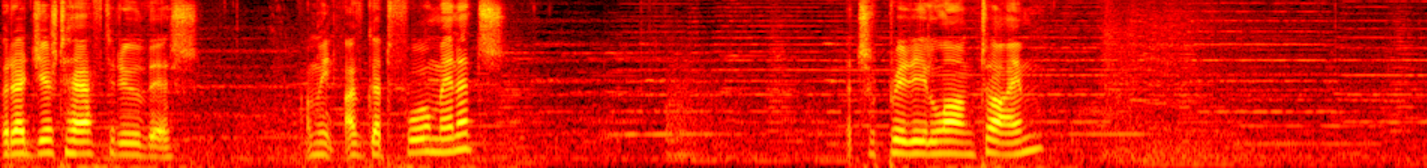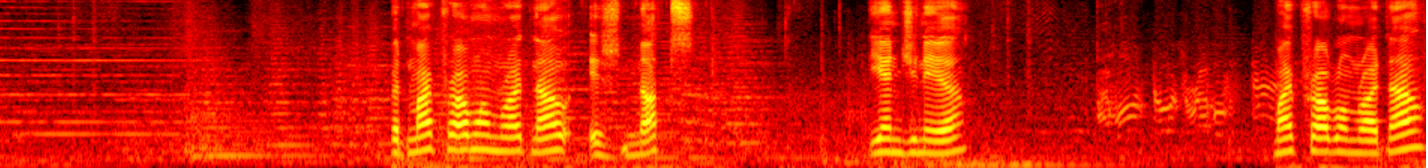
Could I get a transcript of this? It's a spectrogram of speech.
But I just have to do this. I mean, I've got four minutes. That's a pretty long time. But my problem right now is not the engineer. My problem right now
